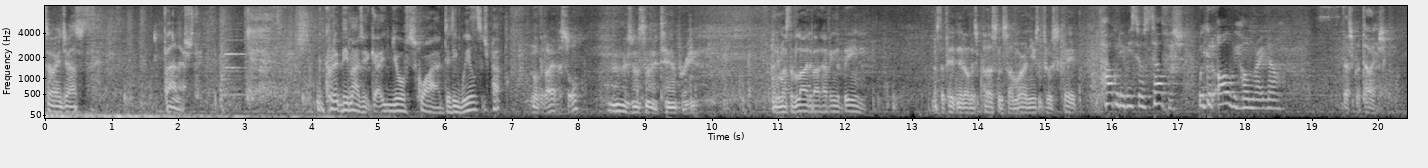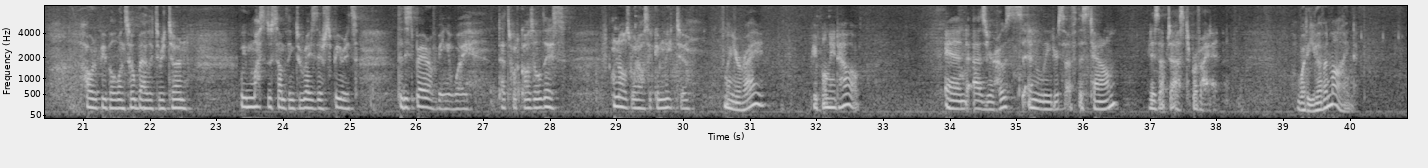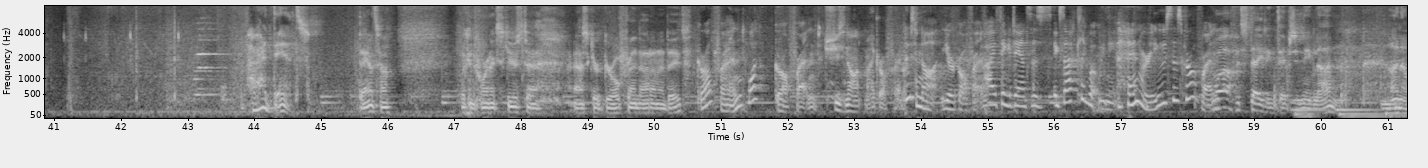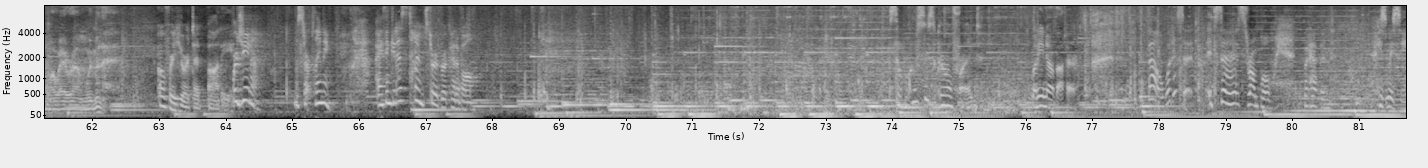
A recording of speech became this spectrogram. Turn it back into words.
So he just vanished. Could it be magic? Uh, Your squire, did he wield such power? Not that I ever saw. No, there's no sign of tampering. And he must have lied about having the bean. Must have hidden it on his person somewhere and used it to escape. How could he be so selfish? We could all be home right now. Desperate times. Our people want so badly to return. We must do something to raise their spirits. The despair of being away. That's what caused all this. Who knows what else it can lead to? Well, you're right. People need hope. And as your hosts and leaders of this town, it is up to us to provide it. What do you have in mind? How about a dance? Dance, huh? Looking for an excuse to ask your girlfriend out on a date? Girlfriend? What girlfriend? She's not my girlfriend. Who's not your girlfriend? I think a dance is exactly what we need. Henry, who's his girlfriend? Well, if it's dating tips you need, lad, I know my way around women. Over your dead body. Regina, let's start planning. I think it is time Storybrooke had a ball. So who's his girlfriend? What do you know about her? Belle, what is it? It's, uh, it's Rumpel. What happened? He's missing.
